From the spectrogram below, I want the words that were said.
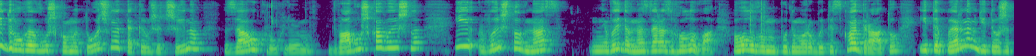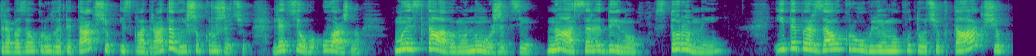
І друге вушко ми точно таким же чином заокруглюємо. Два вушка вийшло, і вийшло в нас, вийде в нас зараз голова. Голову ми будемо робити з квадрату. І тепер нам, діти, вже треба заокруглити так, щоб із квадрата вийшов кружечок. Для цього уважно ми ставимо ножиці на середину сторони. І тепер заокруглюємо куточок так, щоб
